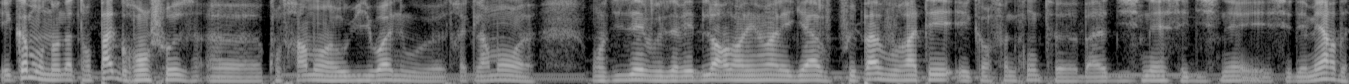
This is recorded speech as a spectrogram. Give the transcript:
et comme on n'en attend pas grand-chose, euh, contrairement à Obi-Wan où très clairement on se disait vous avez de l'or dans les mains les gars, vous pouvez pas vous rater, et qu'en fin de compte, bah, Disney c'est Disney et c'est des merdes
